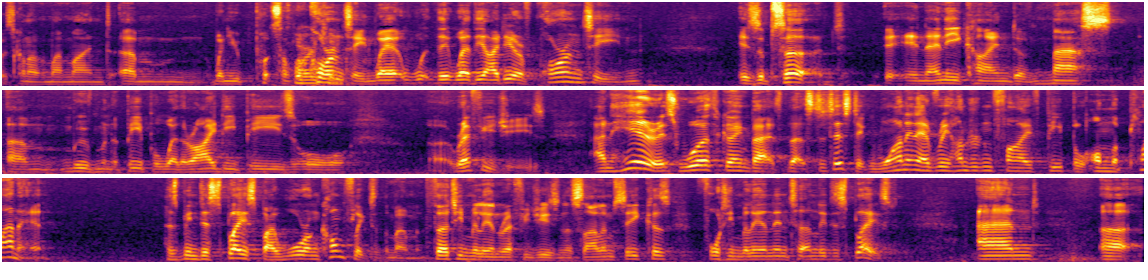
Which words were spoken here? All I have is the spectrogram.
it's gone out of my mind um, when you put something quarantine, quarantine where, where the idea of quarantine is absurd in any kind of mass um, movement of people, whether IDPs or uh, refugees. And here it's worth going back to that statistic. One in every 105 people on the planet has been displaced by war and conflict at the moment. 30 million refugees and asylum seekers, 40 million internally displaced. And uh,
